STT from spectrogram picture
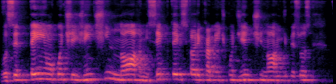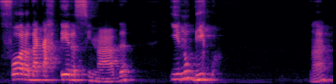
você tem um contingente enorme, sempre teve historicamente um contingente enorme de pessoas fora da carteira assinada e no bico, né?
